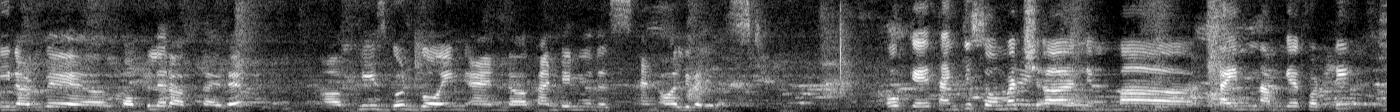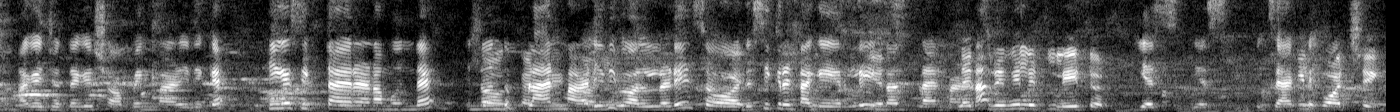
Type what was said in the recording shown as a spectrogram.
ಈ ನಡುವೆ ಪಾಪ್ಯುಲರ್ ಆಗ್ತಾ ಇದೆ. Please good going and continue this and all the very best okay thank you so much ನಿಮ್ಮ ಟೈಮ್ ನಮಗೆ ಕೊಟ್ಟು. ಹಾಗೆ ಜೊತೆಗೆ ಶಾಪಿಂಗ್ ಮಾಡಿದ್ದಕ್ಕೆ. ಹೀಗೆ ಸಿಗ್ತಾ ಇರೋಣ ಮುಂದೆ. ಇನ್ನೊಂದು ಪ್ಲಾನ್ ಮಾಡಿದೀವಿ ಆಲ್ರೆಡಿ ಸೊ ಅದು ಸೀಕ್ರೆಟ್ ಆಗೇ ಇರಲಿ ಇನ್ನೊಂದು ಪ್ಲಾನ್ ಮಾಡಿ reveal it later yes yes exactly watching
